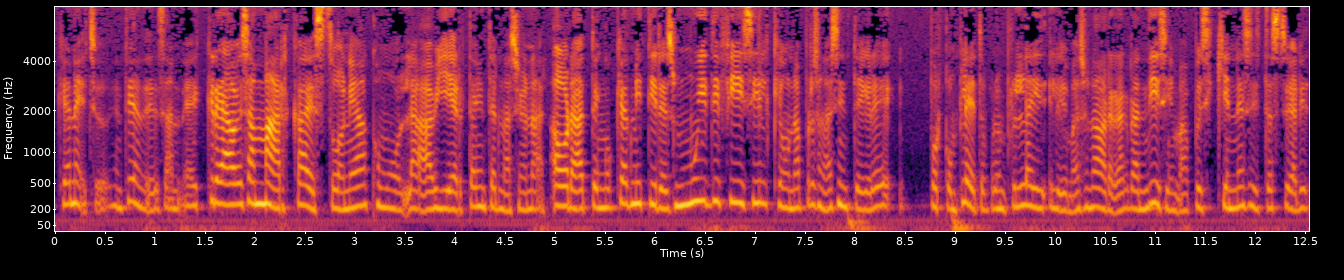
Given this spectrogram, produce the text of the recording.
que han hecho, ¿entiendes? Han eh, creado esa marca Estonia como la abierta internacional. Ahora, tengo que admitir, es muy difícil que una persona se integre por completo. Por ejemplo, el idioma es una barrera grandísima. Pues, ¿quién necesita estudiar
